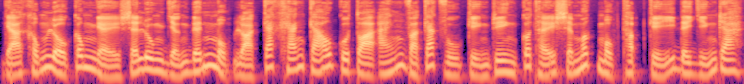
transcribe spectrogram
gã khổng lồ công nghệ sẽ luôn dẫn đến một loạt các kháng cáo của tòa án và các vụ kiện riêng có thể sẽ mất một thập kỷ để diễn ra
